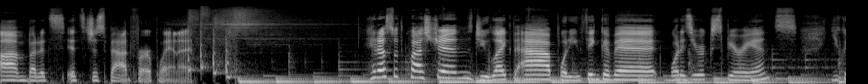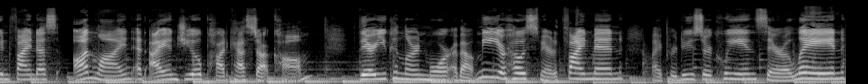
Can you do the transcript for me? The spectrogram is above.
um, but it's it's just bad for our planet. Hit us with questions. Do you like the app? What do you think of it? What is your experience? You can find us online at ingopodcast.com. There you can learn more about me, your host, Meredith Fineman, my producer, Queen, Sarah Lane.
